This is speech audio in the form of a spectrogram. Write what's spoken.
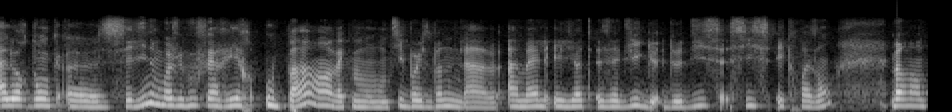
Alors donc euh, Céline, moi je vais vous faire rire ou pas hein, avec mon petit boys band là, Amel, Elliot, Zadig de 10, 6 et 3 ans. Ben, on n'a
